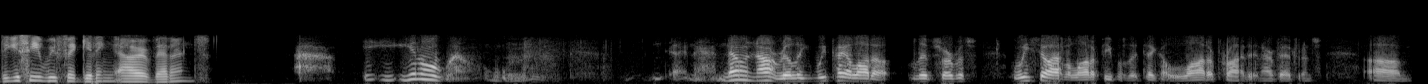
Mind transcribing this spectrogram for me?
Do you see we forgetting our veterans? You know, no, not really. We pay a lot of lip service. We still have a lot of people that take a lot of pride in our veterans, um,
